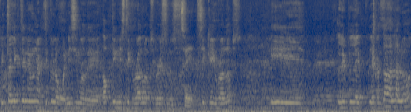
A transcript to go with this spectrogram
Vitalik tiene un artículo buenísimo de Optimistic Rollups versus Sí. CK Rollups. Y le, le- le contaba a Lalo,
